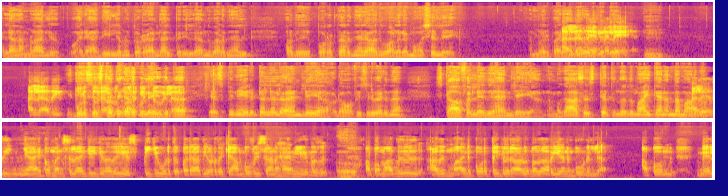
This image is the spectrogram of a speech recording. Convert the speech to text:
അല്ല നമ്മളത് പരാതിയിൽ നമ്മൾ തുടരാൻ താല്പര്യമില്ല എന്ന് പറഞ്ഞാൽ അത് പുറത്തറിഞ്ഞാൽ അത് വളരെ മോശല്ലേ നമ്മളൊരു പരാതി കൊടുത്തിട്ട് ഇത് ഈ സിസ്റ്റത്തിൽ കിടക്കില്ലേ? ഇതിപ്പോ എസ് പി നേരിട്ടല്ലല്ലോ ഹാൻഡിൽ ചെയ്യുക അവിടെ ഓഫീസിൽ വരുന്ന സ്റ്റാഫല്ലേ ഇത് ഹാൻഡിൽ ചെയ്യുക നമുക്ക് ആ സിസ്റ്റത്തിൽ നിന്ന് മായ്ക്കാൻ എന്താ മാറി മാർഗം? ഞാനിപ്പോ മനസ്സിലാക്കിയിരിക്കുന്നത് എസ് പിക്ക് കൊടുത്ത പരാതി അവിടുത്തെ ക്യാമ്പ് ഓഫീസാണ് ഹാൻഡിൽ ചെയ്യുന്നത്. അപ്പം അത് അത് അതിന്റെ പുറത്തേക്ക് ഒരാളും അത് അറിയാനും പോകുന്നില്ല. അപ്പം മേൽ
